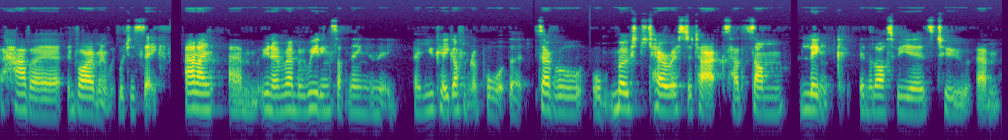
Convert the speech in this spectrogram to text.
have an environment which is safe. And I, um, you know, remember reading something in a UK government report that several or most terrorist attacks had some link in the last few years to um,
